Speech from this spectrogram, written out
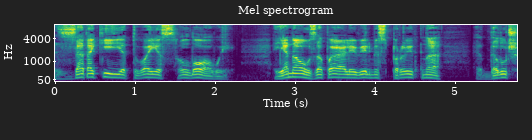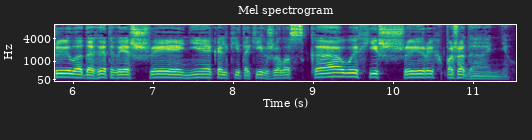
за такія твае словы. Яна ў запале вельмі спрытна далучыла да гэтага яшчэ некалькі такіх жа ласкавых і шчырых пажаданняў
